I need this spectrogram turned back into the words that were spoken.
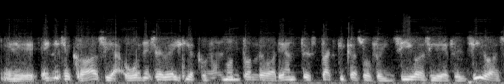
eh, en ese Croacia o en ese Bélgica con un montón de variantes tácticas ofensivas y defensivas,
